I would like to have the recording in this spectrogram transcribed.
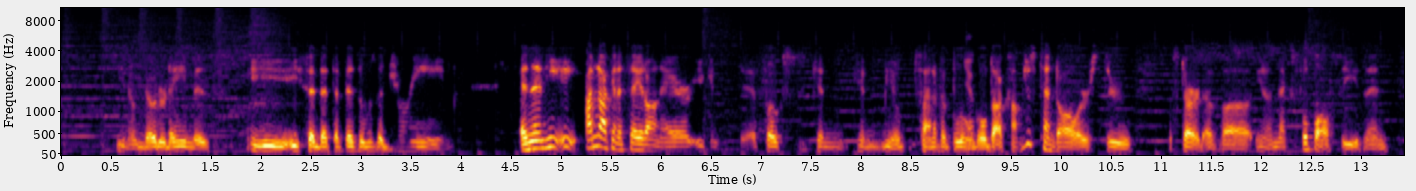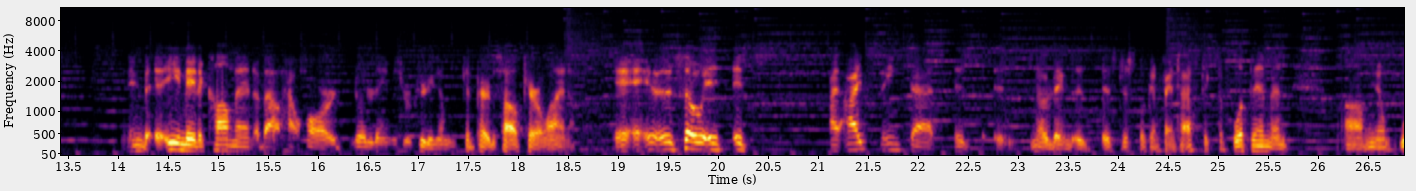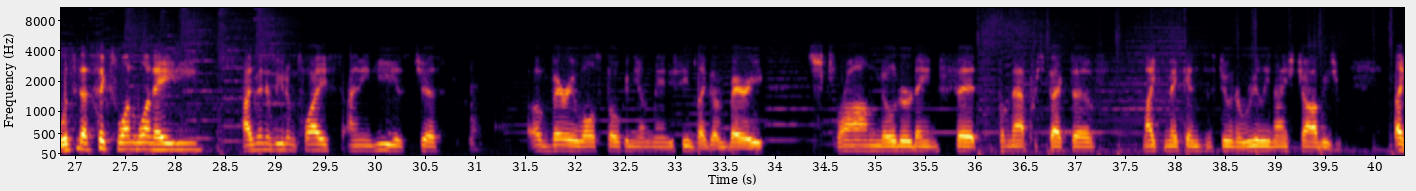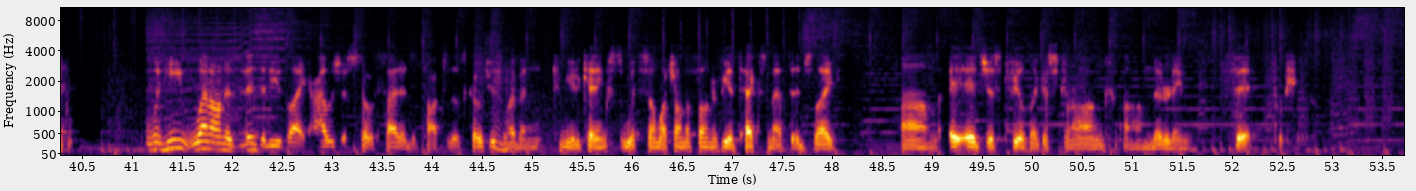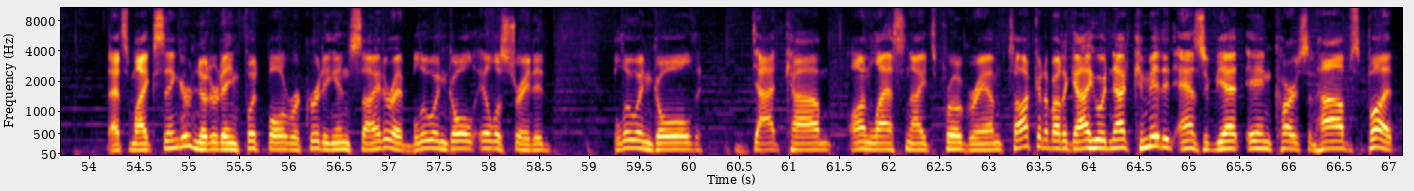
you know Notre Dame is. He, he said that the visit was a dream, and then he. I'm not going to say it on air. You can, folks can can you know sign up at blueandgold.com. Just ten dollars through the start of uh, you know next football season. He made a comment about how hard Notre Dame is recruiting him compared to South Carolina. So it, it's I, I think that it, it, Notre Dame is, is, just looking fantastic to flip him. And, um, you know, listed at 6'1", 180. I've interviewed him twice. I mean, he is just a very well-spoken young man. He seems like a very strong Notre Dame fit from that perspective. Mike Mickens is doing a really nice job. He's like, when he went on his visit, he's like, I was just so excited to talk to those coaches who I've been communicating with so much on the phone or via text message. Like, um, it, it, just feels like a strong um, Notre Dame fit for sure. That's Mike Singer, Notre Dame football recruiting insider at Blue and Gold Illustrated, blueandgold.com on last night's program, talking about a guy who had not committed as of yet in Carson Hobbs, but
